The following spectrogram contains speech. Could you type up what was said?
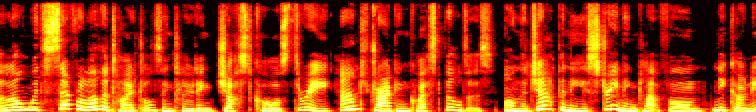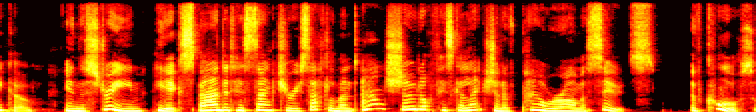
along with several other titles including Just Cause 3 and Dragon Quest Builders, on the Japanese streaming platform Nico Nico. In the stream, he expanded his sanctuary settlement and showed off his collection of power armor suits. Of course,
